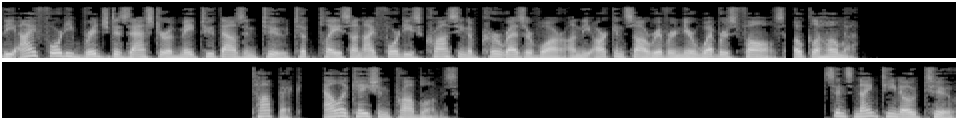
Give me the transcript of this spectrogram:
The I-40 bridge disaster of May 2002 took place on I-40's crossing of Kerr Reservoir on the Arkansas River near Webbers Falls, Oklahoma. Allocation problems Since 1902,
